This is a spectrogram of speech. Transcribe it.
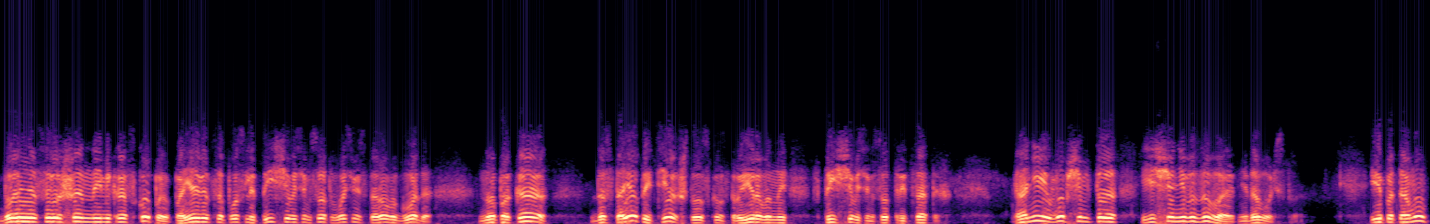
Более совершенные микроскопы появятся после 1882 года, но пока достает и тех, что сконструированы в 1830-х. Они, в общем-то, еще не вызывают недовольства. И потому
